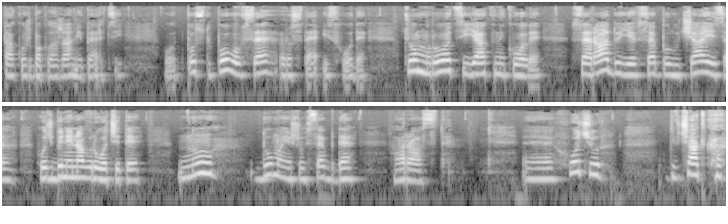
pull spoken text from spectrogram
також баклажани перці. От, поступово все росте і сходить. В цьому році, як ніколи, все радує, все виходить, хоч би не наврочити. Ну, думаю, що все буде гаразд. Е, хочу, дівчатка,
